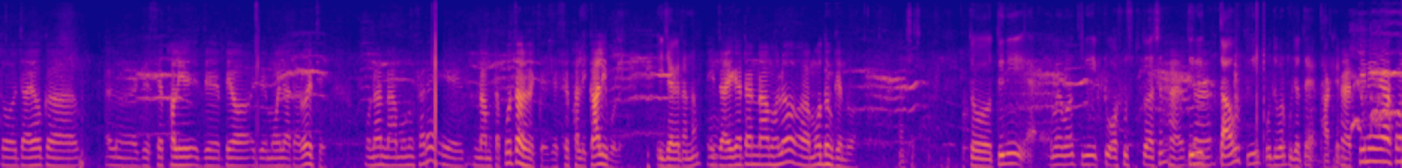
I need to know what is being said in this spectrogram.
তো যাই হোক যে শেফালি যে বেওয়া যে মহিলাটা রয়েছে ওনার নাম অনুসারে এই নামটা প্রচার হয়েছে যে শেফালি কালী বলে। এই জায়গাটার নাম? এই জায়গাটার নাম হলো মধ্যম কেন্দ্র আচ্ছা আচ্ছা। তো তিনি এবার বলো, তিনি একটু অসুস্থ আছেন। হ্যাঁ, তিনি হ্যাঁ। তাও তিনি প্রতিবার পূজাতে থাকেন? হ্যাঁ তিনি এখন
